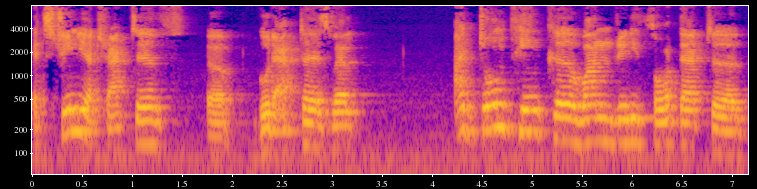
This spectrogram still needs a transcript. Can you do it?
extremely attractive, uh, good actor as well. I don't think uh, one really thought that uh,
